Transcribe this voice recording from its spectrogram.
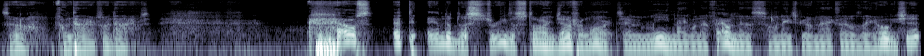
So, fun times, fun times. House at the end of the street is starring Jennifer Lawrence. And me, like, when I found this on HBO Max, I was like, holy shit.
